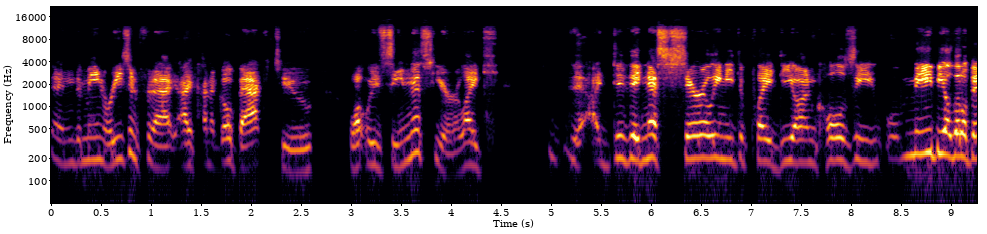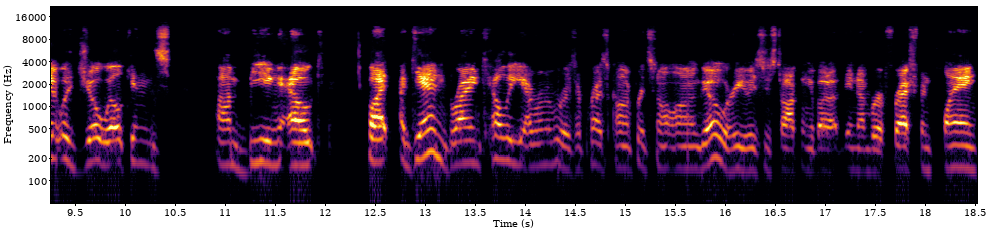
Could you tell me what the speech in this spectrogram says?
and the main reason for that, I kind of go back to what we've seen this year, like did they necessarily need to play Deion? Well, maybe a little bit with Joe Wilkins um, being out. But again, Brian Kelly, I remember it was a press conference not long ago where he was just talking about the number of freshmen playing.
